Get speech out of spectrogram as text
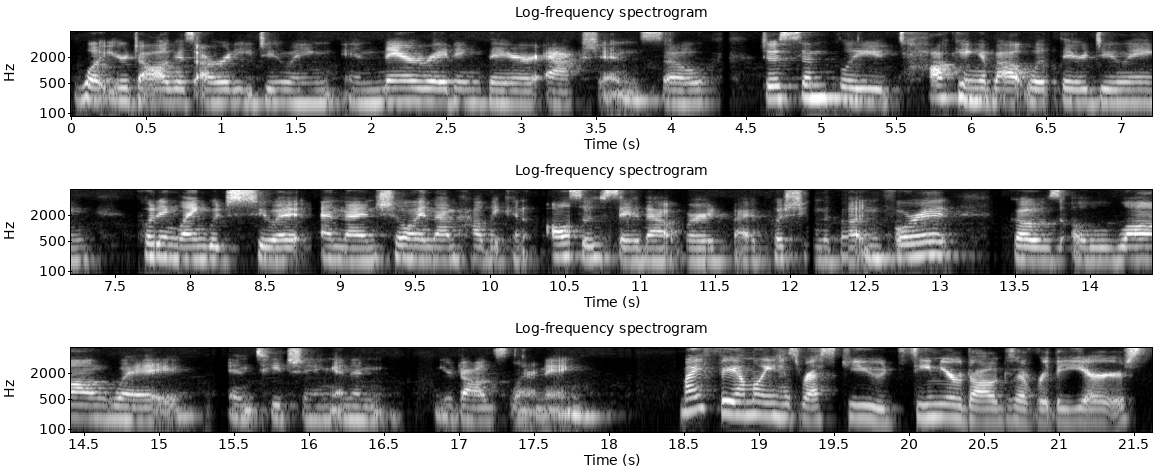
what your dog is already doing and narrating their actions. So just simply talking about what they're doing putting language to it and then showing them how they can also say that word by pushing the button for it goes a long way in teaching and in your dog's learning. My family has rescued senior dogs over the years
